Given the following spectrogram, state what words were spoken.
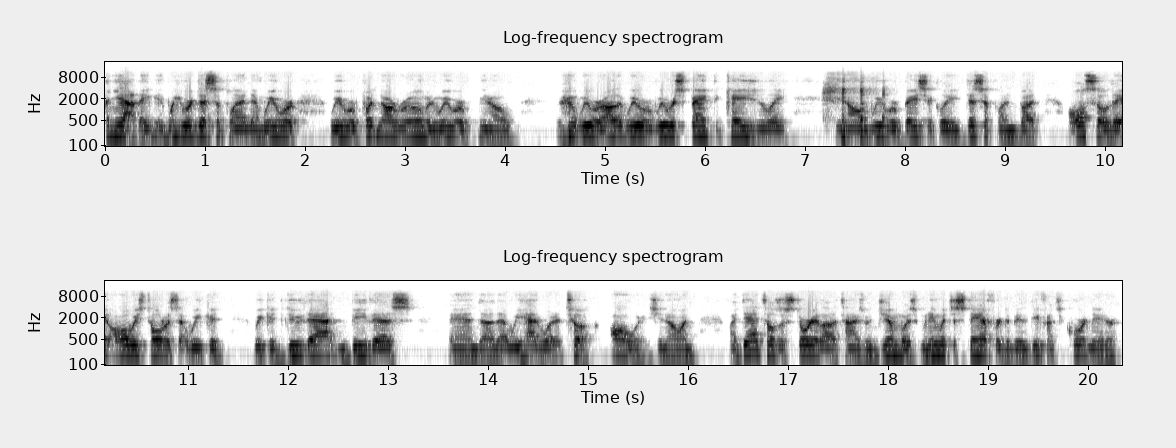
And yeah, they we were disciplined and we were we were put in our room and we were you know we were we were we were spanked occasionally, you know, and we were basically disciplined. But also, they always told us that we could we could do that and be this, and uh, that we had what it took always, you know. And my dad tells a story a lot of times when Jim was when he went to Stanford to be the defensive coordinator.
